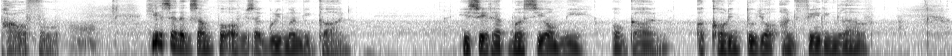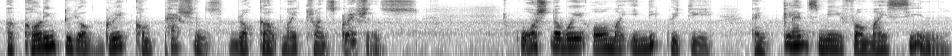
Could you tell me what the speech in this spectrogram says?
powerful. Here's an example of his agreement with God. He said, Have mercy on me, O God, according to your unfailing love. According to your great compassions, block out my transgressions. Wash away all my iniquity and cleanse me from my sin.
